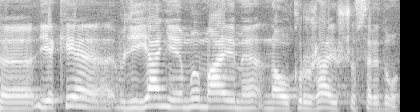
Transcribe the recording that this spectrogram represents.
Е, Яке влияння ми маємо на окружаючу середу?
